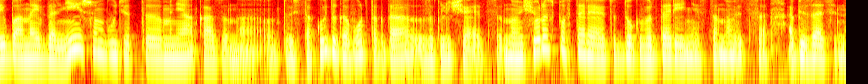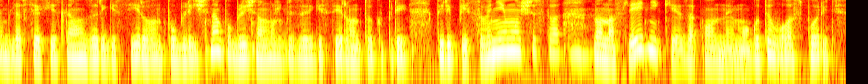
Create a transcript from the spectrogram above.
либо она и в дальнейшем будет э, мне оказана. То есть такой договор тогда заключается. Но еще раз повторяю, этот договор дарения становится обязательным для всех, если он зарегистрирован публично. Публично он может быть зарегистрирован только при переписывании имущества, но наследники законные могут его оспорить.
